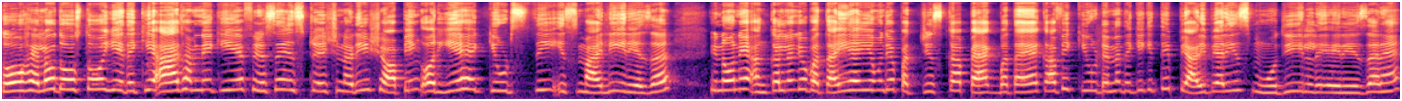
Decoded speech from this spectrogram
तो हेलो दोस्तों, ये देखिए, आज हमने की है फिर से स्टेशनरी शॉपिंग और ये है क्यूट सी स्माइली इरेज़र। इन्होंने अंकल ने जो बताई है, ये मुझे 25 का पैक बताया है। काफ़ी क्यूट है ना, देखिए कितनी प्यारी प्यारी स्मोजी इरेज़र हैं।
